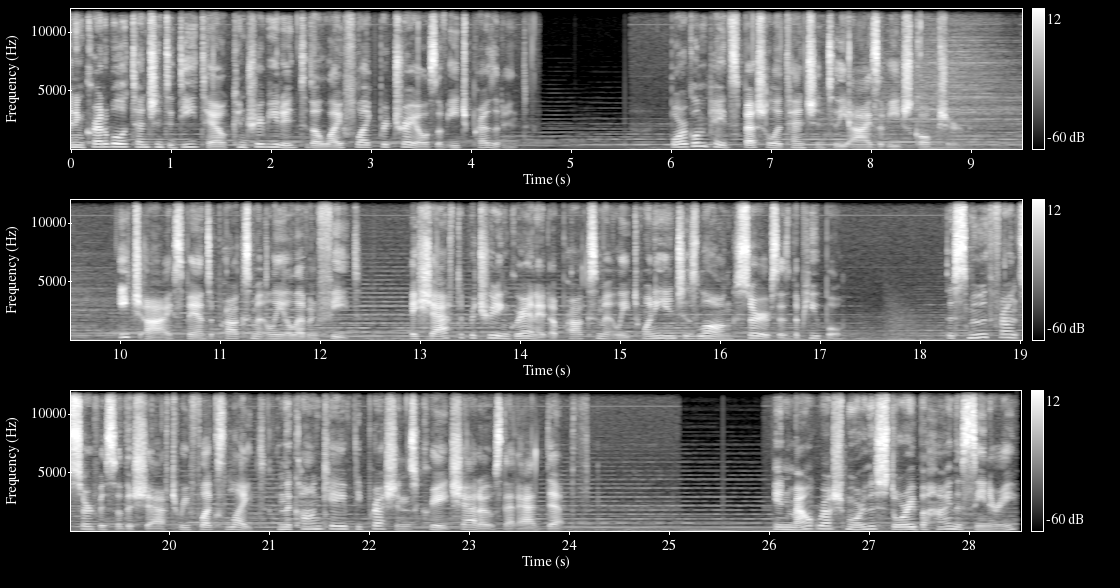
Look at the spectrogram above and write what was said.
An incredible attention to detail contributed to the lifelike portrayals of each president. Borglum paid special attention to the eyes of each sculpture. Each eye spans approximately 11 feet. A shaft of protruding granite approximately 20 inches long serves as the pupil. The smooth front surface of the shaft reflects light, and the concave depressions create shadows that add depth. In Mount Rushmore, the story behind the scenery,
